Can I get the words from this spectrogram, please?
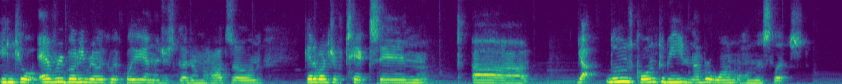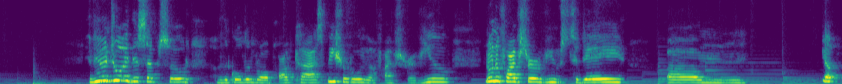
he can kill everybody really quickly and then just get on the hot zone, get a bunch of ticks in. Uh, yeah, Lou's going to be number one on this list. If you enjoyed this episode of the Golden Brawl podcast, be sure to leave a five star review. No new five star reviews today. Um, yep.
